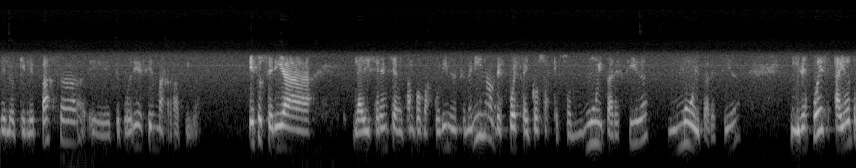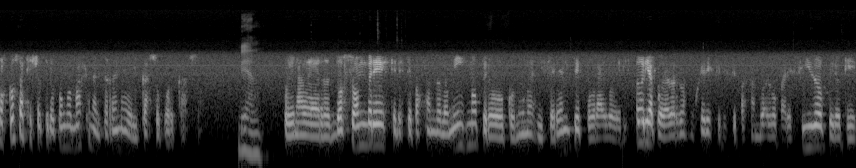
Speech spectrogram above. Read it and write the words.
de lo que le pasa, eh, te podría decir, más rápido. Eso sería la diferencia en el campo masculino y femenino. Después hay cosas que son muy parecidas muy parecida. Y después hay otras cosas que yo te lo pongo más en el terreno del caso por caso. Bien. Pueden haber dos hombres que le esté pasando lo mismo, pero con uno es diferente por algo de la historia. Puede haber dos mujeres que le esté pasando algo parecido, pero que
